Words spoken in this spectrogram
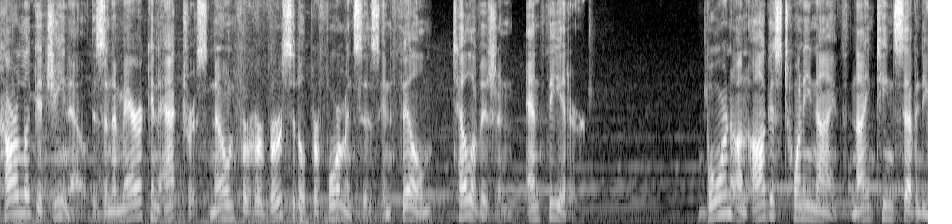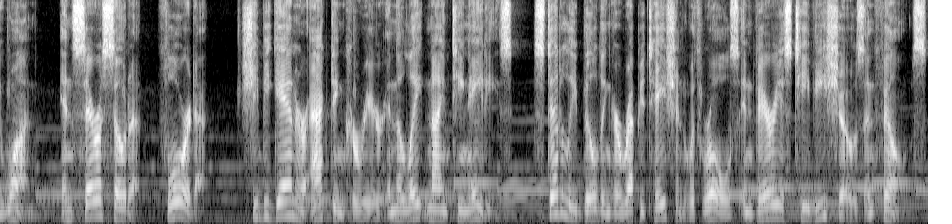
Carla Gugino is an American actress known for her versatile performances in film, television, and theater. Born on August 29, 1971, in Sarasota, Florida, she began her acting career in the late 1980s, steadily building her reputation with roles in various TV shows and films.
